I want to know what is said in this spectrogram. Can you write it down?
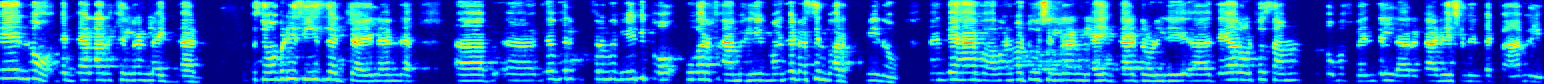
they know that there are children like that because nobody sees that child and uh, they were from a very po- poor family. Mother doesn't work, we know, and they have one or two children like that only. Uh, they are also some form of mental uh, retardation in that family.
